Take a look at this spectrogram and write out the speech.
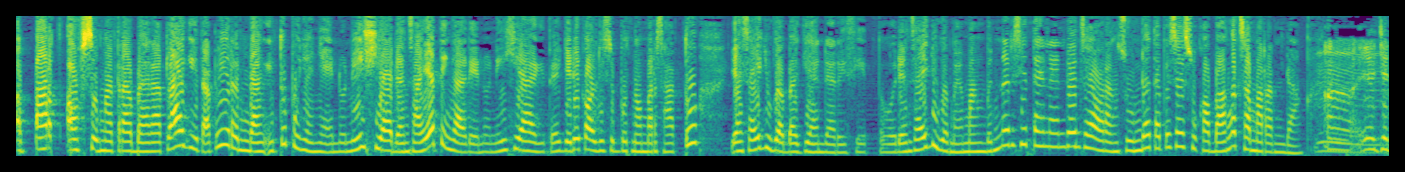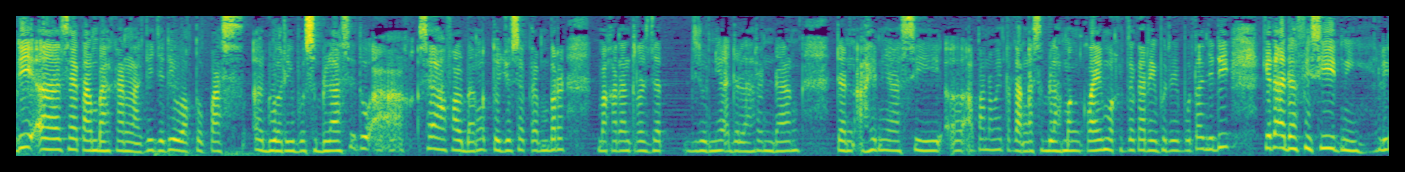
a part of Sumatera Barat lagi, tapi rendang itu punyanya Indonesia dan saya tinggal di Indonesia gitu ya. Jadi kalau disebut nomor satu, ya saya juga bagian dari situ. Dan saya juga memang benar sih Tenenden, saya orang Sunda, tapi saya suka banget sama rendang. Hmm. Uh, ya jadi uh, saya tambahkan lagi, jadi waktu pas uh, 2011 itu uh, saya hafal banget 7 September makanan terlezat di dunia adalah rendang. Dan akhirnya si uh, apa namanya tetangga sebelah mengklaim waktu itu kan ribut-ributan. Jadi kita ada visi nih. Li,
